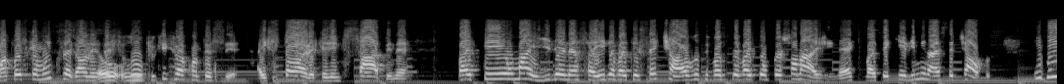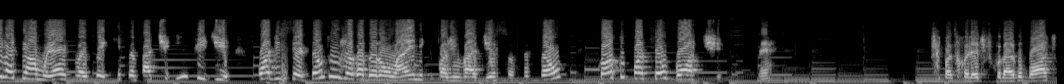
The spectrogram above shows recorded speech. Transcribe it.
uma coisa que é muito legal nesse Deathloop, o que, que vai acontecer? A história que a gente sabe, né? Vai ter uma ilha, nessa ilha vai ter sete alvos e você vai ter um personagem, né? Que vai ter que eliminar esses sete alvos. E daí vai ter uma mulher que vai ter que tentar te impedir. Pode ser tanto um jogador online que pode invadir a sua sessão, quanto pode ser o bot, né? Você pode escolher a dificuldade do bot.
